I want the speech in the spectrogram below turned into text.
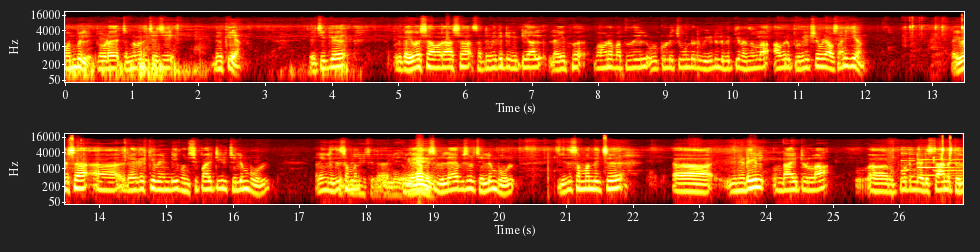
മുൻപിൽ ഇപ്പോൾ ഇവിടെ ചന്ദ്രമതി ചേച്ചി നിൽക്കുകയാണ്. ചേച്ചിക്ക് ഒരു കൈവശാവകാശ സർട്ടിഫിക്കറ്റ് കിട്ടിയാൽ ലൈഫ് ഭവന പദ്ധതിയിൽ ഉൾക്കൊള്ളിച്ചുകൊണ്ട് ഒരു വീട് ലഭിക്കും എന്നുള്ള ആ ഒരു പ്രതീക്ഷ ഇവിടെ അവസാനിക്കുകയാണ്. കൈവശ രേഖയ്ക്ക് വേണ്ടി മുനിസിപ്പാലിറ്റിയിൽ ചെല്ലുമ്പോൾ അല്ലെങ്കിൽ ഇത് സംബന്ധിച്ച് വില്ലേജ് ഓഫീസിൽ വില്ലേജ് ചെല്ലുമ്പോൾ ഇത് സംബന്ധിച്ച് ഇതിനിടയിൽ ഉണ്ടായിട്ടുള്ള റിപ്പോർട്ടിന്റെ അടിസ്ഥാനത്തിൽ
